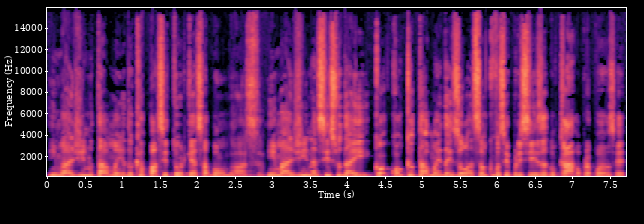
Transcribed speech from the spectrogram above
Imagina o tamanho do capacitor que é essa bomba. Nossa. Imagina se isso daí. Qual, qual que é o tamanho da isolação que você precisa no carro para você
